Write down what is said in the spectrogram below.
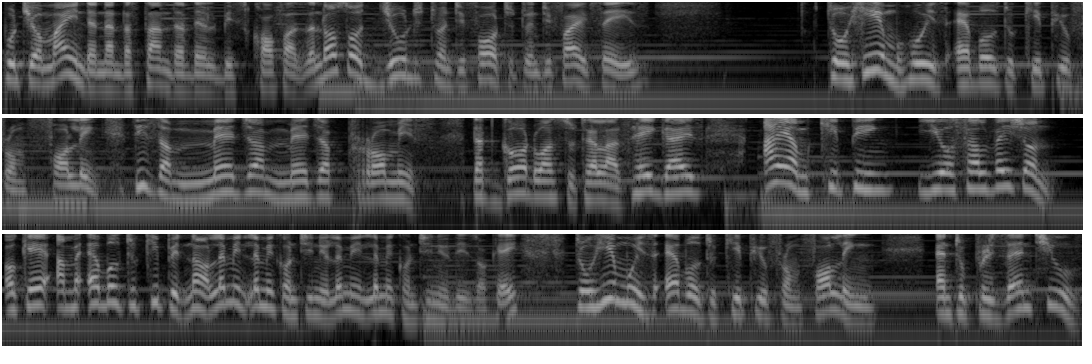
put your mind and understand that there'll be scoffers. And also, Jude 24 to 25 says, to him who is able to keep you from falling. This is a major, major promise that God wants to tell us hey, guys, I am keeping your salvation okay i'm able to keep it now let me let me continue let me let me continue this okay to him who is able to keep you from falling and to present you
